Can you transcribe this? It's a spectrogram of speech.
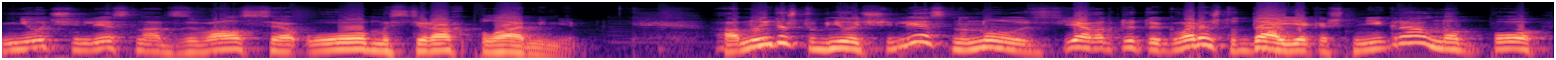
не очень лестно отзывался о мастерах пламени. А, ну, не то чтобы не очень лестно, но я в открытую говорю, что да, я, конечно, не играл, но по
